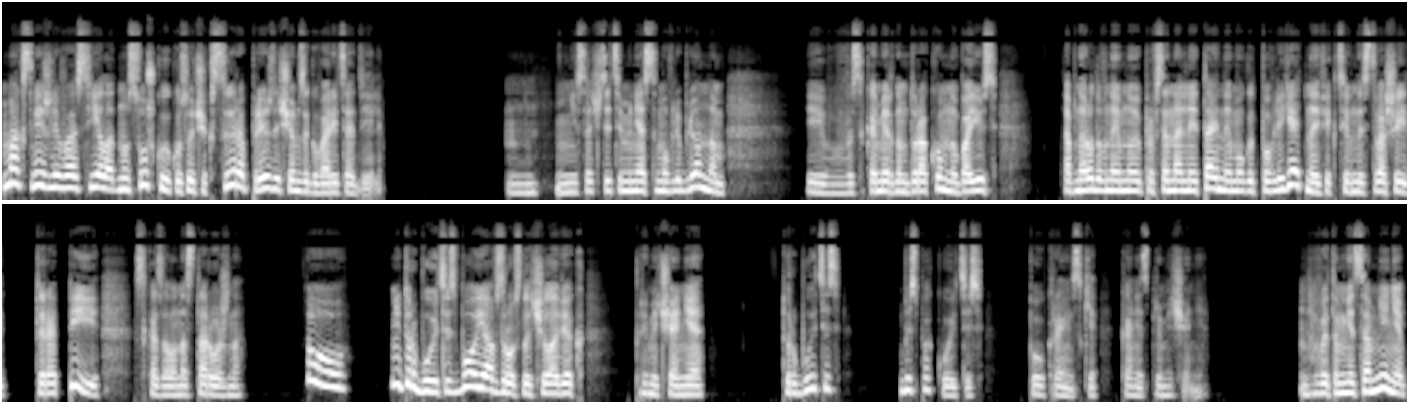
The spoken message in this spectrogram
Макс вежливо съел одну сушку и кусочек сыра, прежде чем заговорить о деле. «Не сочтите меня самовлюбленным и высокомерным дураком, но, боюсь, обнародованные мною профессиональные тайны могут повлиять на эффективность вашей терапии», — сказал он осторожно. «О, не турбуйтесь, бо я взрослый человек». Примечание. «Турбуйтесь, беспокойтесь», по-украински, конец примечания. В этом нет сомнения,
